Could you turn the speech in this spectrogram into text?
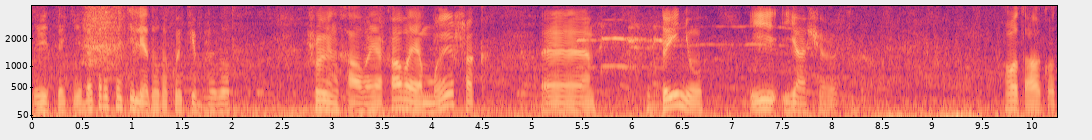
Дивіться, який. До 30 лет такий тип живе. Що він хаває? Хаває мишок, е- диню і ящерицю. Отак от.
